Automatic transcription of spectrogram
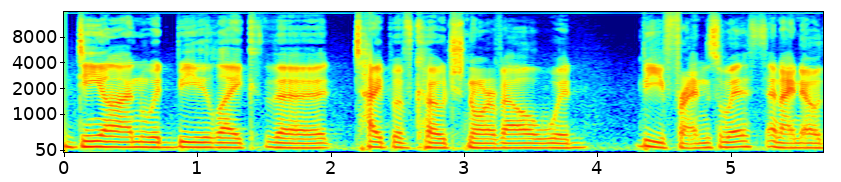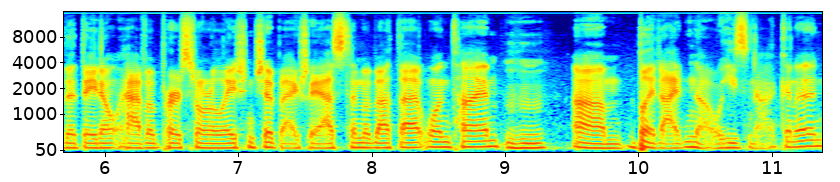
Deion would be like the type of coach Norvell would be friends with, and I know that they don't have a personal relationship. I actually asked him about that one time, um, but I no, he's not gonna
